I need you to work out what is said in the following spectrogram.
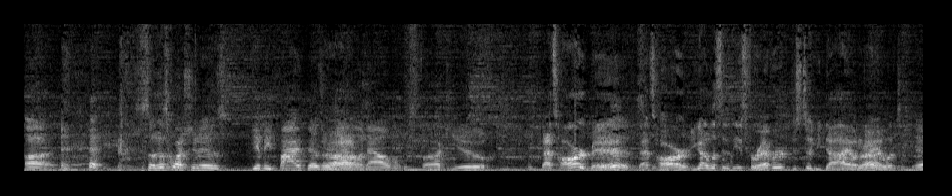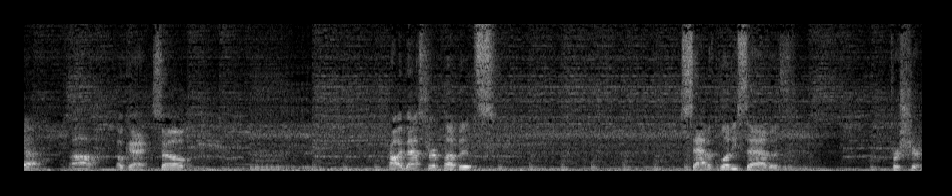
Uh, so this question is: Give me five Desert Oh. Island albums. Fuck you. That's hard, man. It is. That's hard. You gotta listen to these forever, just till you die on an Right? island. Yeah. Oh, okay. So probably Master of Puppets, Sabbath, Bloody Sabbath, for sure.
